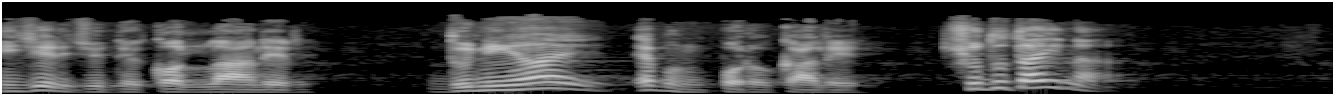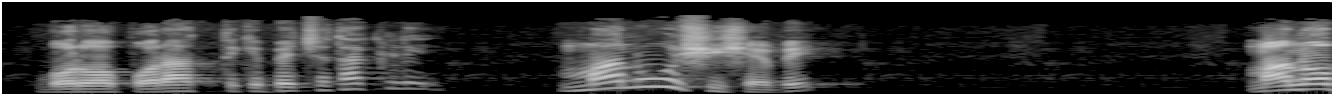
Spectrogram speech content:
নিজের জন্য কল্যাণের দুনিয়ায় এবং পরকালে। শুধু তাই না, বড় অপরাধ থেকে বেঁচে থাকলে মানুষ হিসেবে মানব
